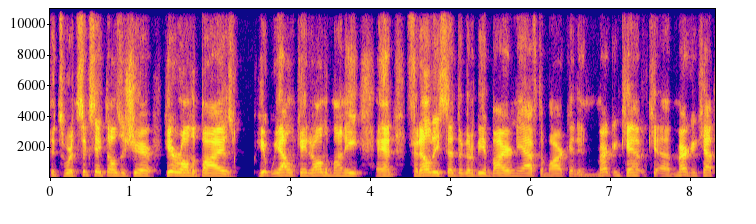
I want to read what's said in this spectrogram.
it's worth sixty-eight dollars a share. Here are all the buyers. Here we allocated all the money, and Fidelity said they're going to be a buyer in the aftermarket, and American Cap, American Cap,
